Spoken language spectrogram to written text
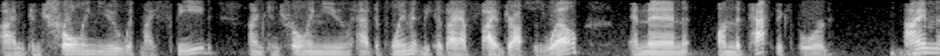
I'm controlling you with my speed. I'm controlling you at deployment because I have five drops as well. And then on the tactics board, I'm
